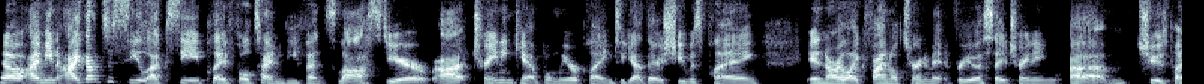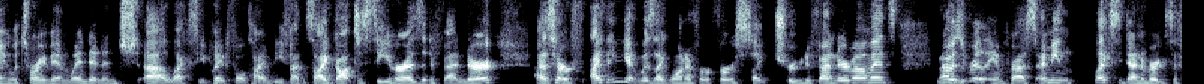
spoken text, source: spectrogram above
No, I mean, I got to see Lexi play full-time defense last year at training camp when we were playing together. She was playing in our like final tournament for USA training. Um, she was playing with Tori Van Winden and uh, Lexi played full-time defense. So I got to see her as a defender as her, I think it was like one of her first like true defender moments. And I was mm-hmm. really impressed. I mean, Lexi Denaburg's a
